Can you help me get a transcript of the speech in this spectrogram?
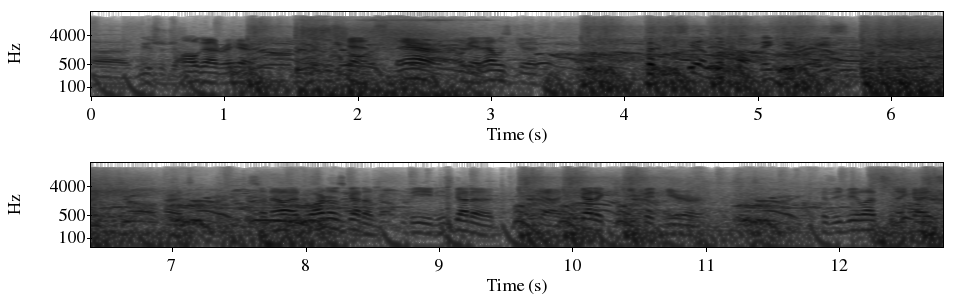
uh, neutral jump. Oh god, right here. There's a chance. There. Okay, that was good. you see that look on Zingy's face? Alright, so now Eduardo's got to lead. He's got to, yeah, he's got to keep it here. Because if he lets Snake Eyez,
